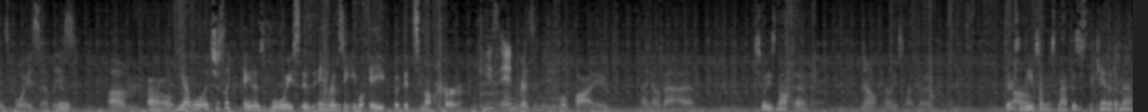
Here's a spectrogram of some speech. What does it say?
His voice, at least. Um, Oh, yeah, well, it's just like Ada's voice is in Resident Evil 8, but it's not her. he's in Resident Evil 5. I know that. So he's not dead. No, no, he's not dead. There's Oh. leaves on this map. Is this the Canada map?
